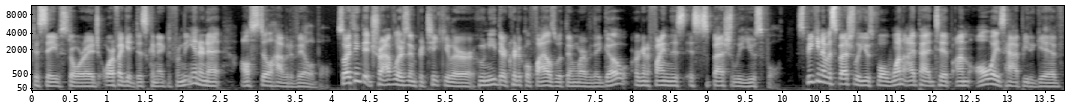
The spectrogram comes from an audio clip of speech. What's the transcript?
to save storage, or if I get disconnected from the internet, I'll still have it available. So I think that travelers in particular who need their critical files with them wherever they go are gonna find this especially useful. Speaking of especially useful, one iPad tip I'm always happy to give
